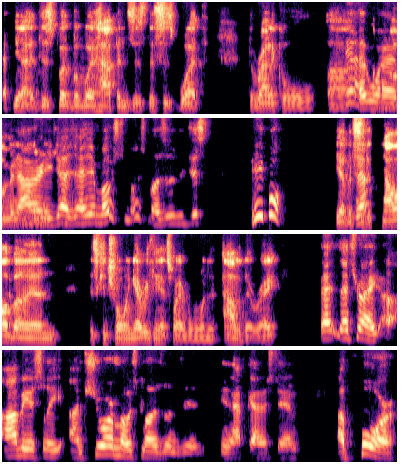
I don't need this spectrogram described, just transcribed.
yeah, this but but what happens is this is what the radical uh, yeah, what a minority does. I most most Muslims are just people. Yeah, but yeah. see, the Taliban is controlling everything. That's why everyone is out of there, right? That, that's right. Uh, obviously, I'm sure most Muslims in, in Afghanistan abhor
